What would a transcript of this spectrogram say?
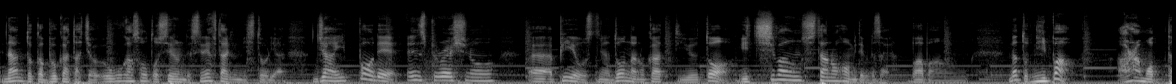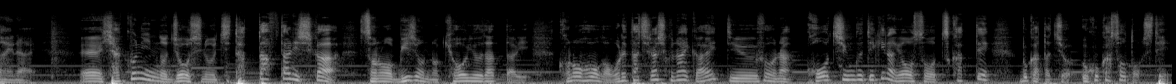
なんとか部下たちを動かそうとしてるんですね、2人に1人は。じゃあ一方で、インスピレーショナルアピールっていうのはどうなのかっていうと、一番下の方見てください。ババン。なんと2%。あら、もったいない。え100人の上司のうちたった2人しかそのビジョンの共有だったりこの方が俺たちらしくないかい？っていう風なコーチング的な要素を使って部下たちを動かそうとして、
